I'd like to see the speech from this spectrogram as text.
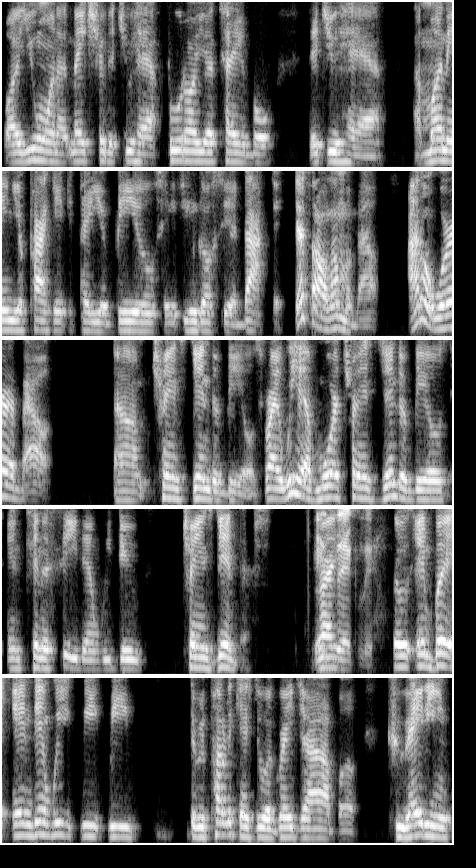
Or you want to make sure that you have food on your table that you have a money in your pocket to pay your bills and if you can go see a doctor? That's all i'm about. I don't worry about um, transgender bills right? We have more transgender bills in tennessee than we do transgenders right? exactly. So and but and then we we we the republicans do a great job of creating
